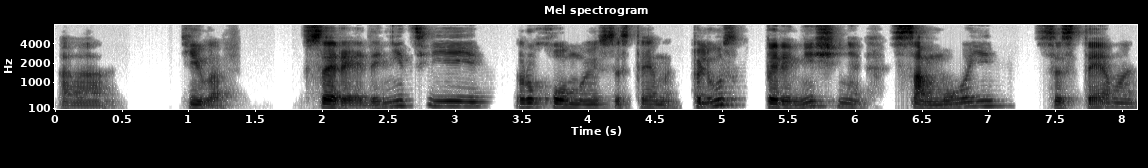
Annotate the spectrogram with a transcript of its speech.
а, тіла всередині цієї рухомої системи, плюс переміщення самої системи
